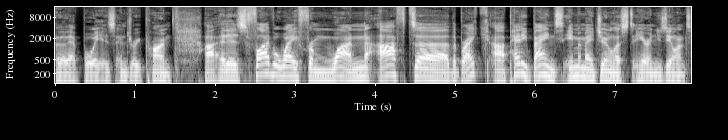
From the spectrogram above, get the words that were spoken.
uh, that boy is injury prone. Uh, it is five away from one after the break. Uh, Baines, MMA journalist here in New Zealand,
